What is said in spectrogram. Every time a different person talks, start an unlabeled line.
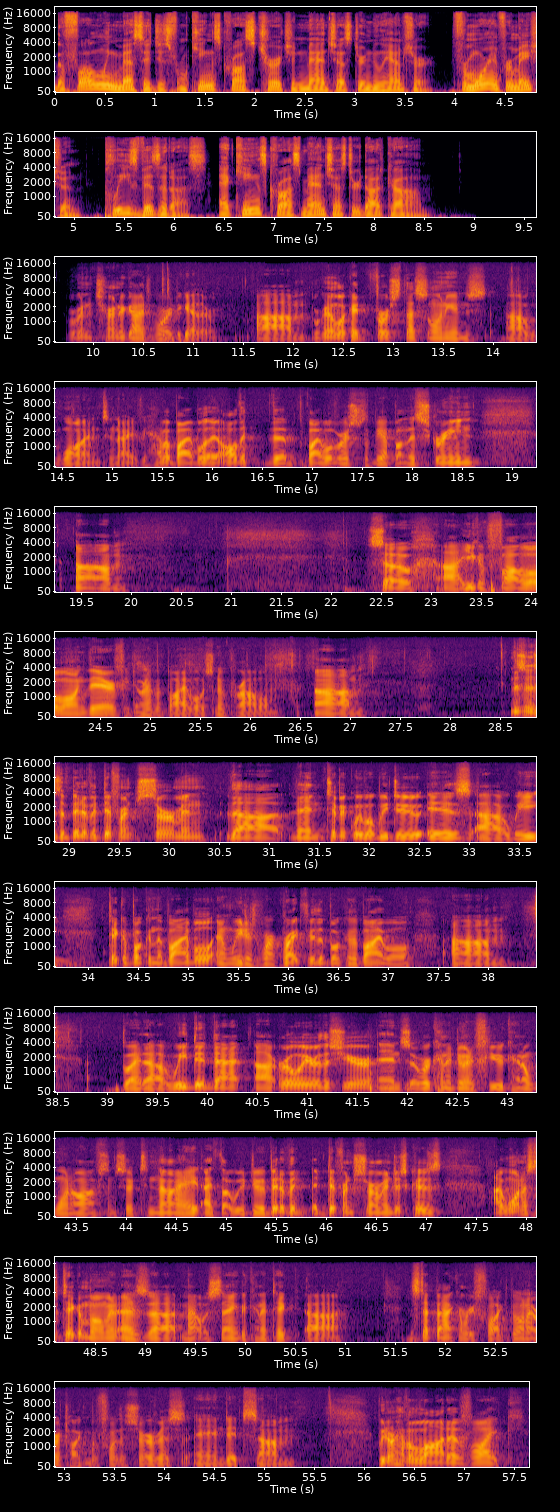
The following message is from King's Cross Church in Manchester, New Hampshire. For more information, please visit us at kingscrossmanchester.com.
We're going to turn to God's Word together. Um, we're going to look at 1 Thessalonians uh, 1 tonight. If you have a Bible, all the, the Bible verses will be up on the screen. Um, so uh, you can follow along there if you don't have a Bible, it's no problem. Um, this is a bit of a different sermon uh, than typically what we do is uh, we pick a book in the Bible and we just work right through the book of the Bible. Um, but uh, we did that uh, earlier this year, and so we're kind of doing a few kind of one-offs. And so tonight, I thought we'd do a bit of a, a different sermon, just because I want us to take a moment, as uh, Matt was saying, to kind of take uh, to step back and reflect. Bill and I were talking before the service, and it's um, we don't have a lot of like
